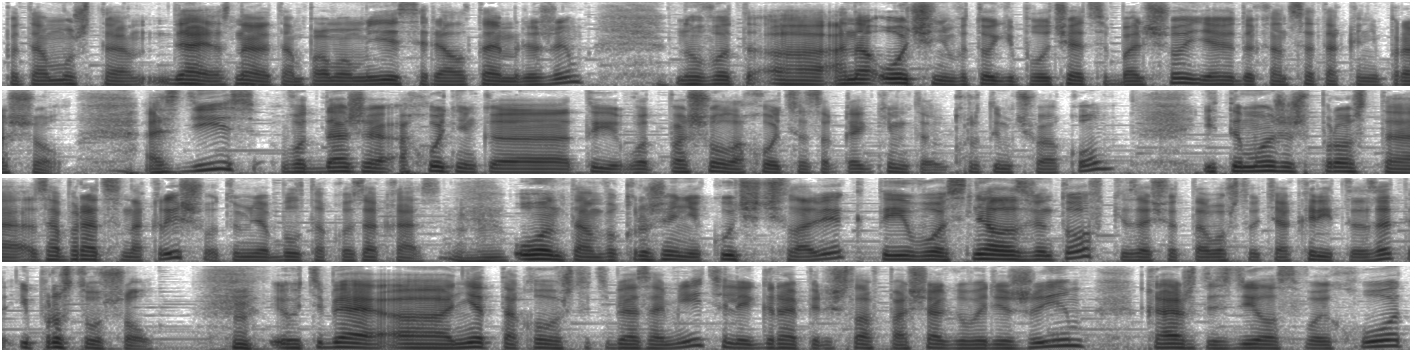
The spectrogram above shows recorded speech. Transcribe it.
потому что, да, я знаю, там, по-моему, есть реал-тайм режим, но вот а, она очень в итоге получается большой, я ее до конца так и не прошел. А здесь, вот даже охотник, а, ты вот пошел охотиться за каким-то крутым чуваком, и ты можешь просто забраться на крышу, вот у меня был такой заказ, угу. он там в окружении кучи человек, ты его снял из винтовки за счет того, что у тебя крит из этого и просто ушел. Хм. И у тебя э, нет такого, что тебя заметили, игра перешла в пошаговый режим, каждый сделал свой ход,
